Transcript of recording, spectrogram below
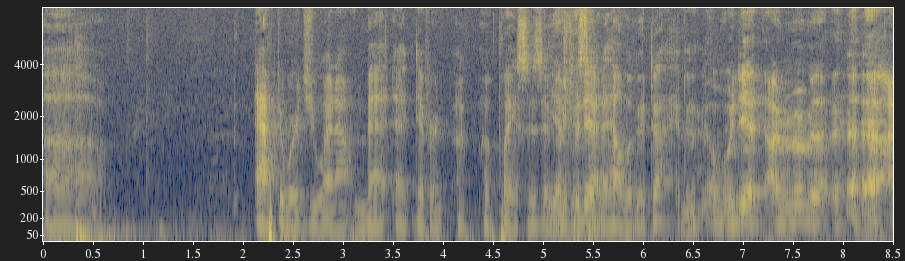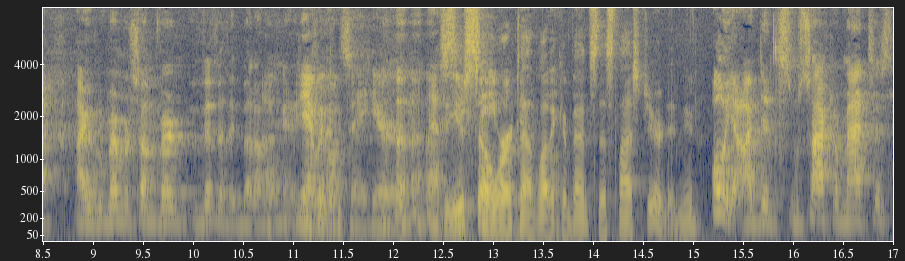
uh, afterwards you went out and met at different uh, uh, places, and Yes, we we just did. had a hell of a good time. Yeah, we did. I remember that. I remember some very vividly, but I'm Okay. Yeah, we won't say here. you still FCC worked athletic events this last year, didn't you? Oh yeah, I did some soccer matches.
